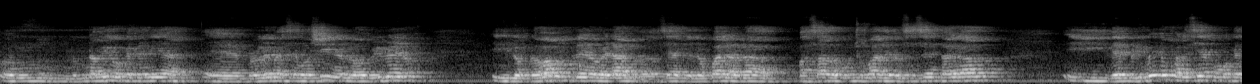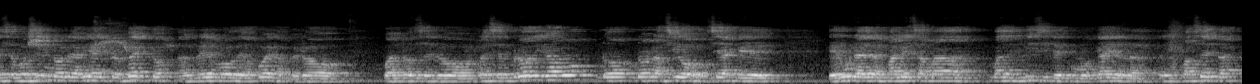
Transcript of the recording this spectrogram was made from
un, amigo que tenía eh, problemas de cebollín en los primeros, y lo probamos en pleno verano, o sea que lo cual habrá pasado mucho más de los 60 grados, y de primero parecía como que el cebollín no le había hecho efecto al verlo de afuera, pero cuando se lo resembró, digamos, no, no nació, o sea que es una de las malezas más, más difíciles como que hay en, la, en las macetas,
